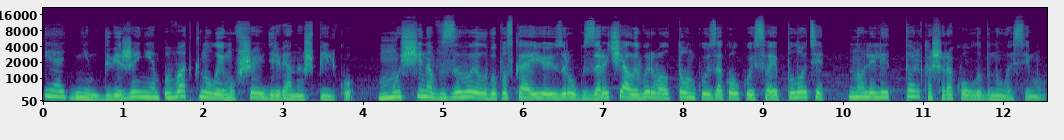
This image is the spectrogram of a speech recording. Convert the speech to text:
и одним движением воткнула ему в шею деревянную шпильку. Мужчина взвыл, выпуская ее из рук, зарычал и вырвал тонкую заколку из своей плоти, но Лили только широко улыбнулась ему.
